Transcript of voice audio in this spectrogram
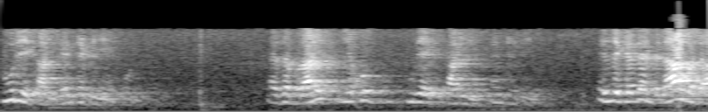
پوری اکائی اینٹی ہے پوری ایسے برائی یہ خود پوری اکائی ہے اینٹی ہے اس لیے کہتے ہیں بلا وجہ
